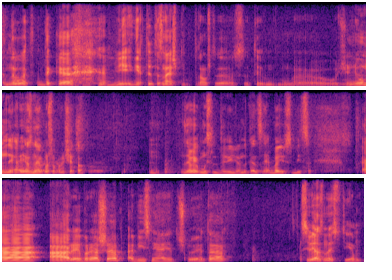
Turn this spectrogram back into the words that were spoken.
ну вот, так э, мне, нет, ты это знаешь, потому что ты э, очень умный, а я знаю, что прочитал. Давай мысль доведем до конца, я боюсь сбиться. А, а Рэб Рашаб объясняет, что это связано с тем,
